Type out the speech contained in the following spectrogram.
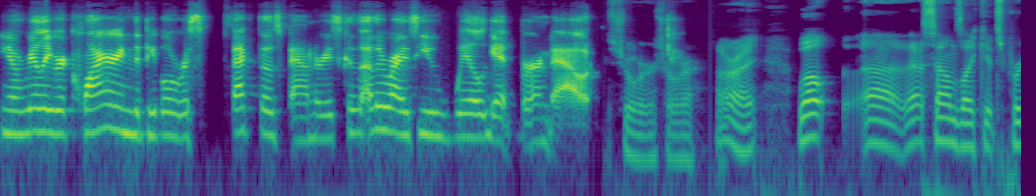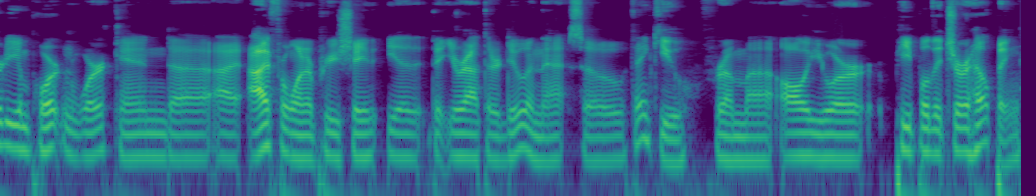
you know really requiring that people respect those boundaries because otherwise you will get burned out Sure, sure. All right. Well, uh, that sounds like it's pretty important work, and uh, I, I, for one, appreciate you, that you're out there doing that. So thank you from uh, all your people that you're helping.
